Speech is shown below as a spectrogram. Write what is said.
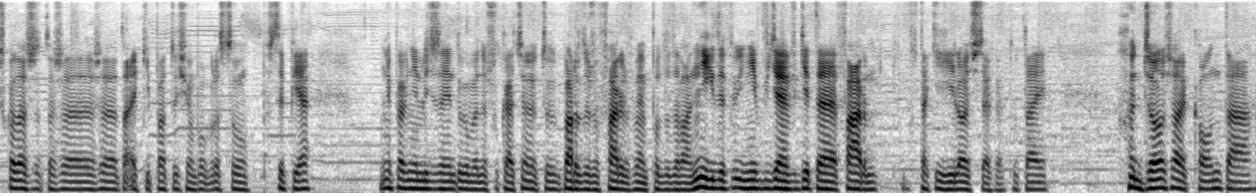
szkoda, że, to, że, że ta ekipa tu się po prostu sypie. Pewnie ludzie za niedługo będą szukać, no, tu bardzo dużo farm już miałem pododawane, nigdy nie widziałem w GT farm w takich ilościach jak tutaj. Josha, konta,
